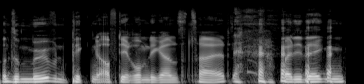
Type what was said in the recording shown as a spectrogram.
und so Möwen picken auf dir rum die ganze Zeit. weil die denken,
